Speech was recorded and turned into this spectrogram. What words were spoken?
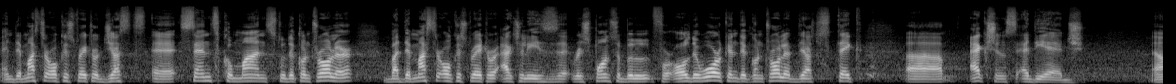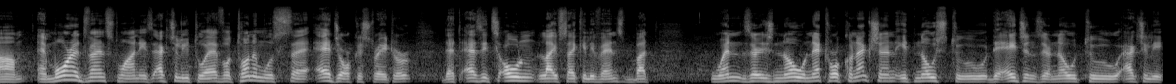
And the master orchestrator just uh, sends commands to the controller, but the master orchestrator actually is uh, responsible for all the work, and the controller just take uh, actions at the edge. Um, a more advanced one is actually to have autonomous uh, edge orchestrator that has its own lifecycle events, but when there is no network connection, it knows to, the agents there know to actually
